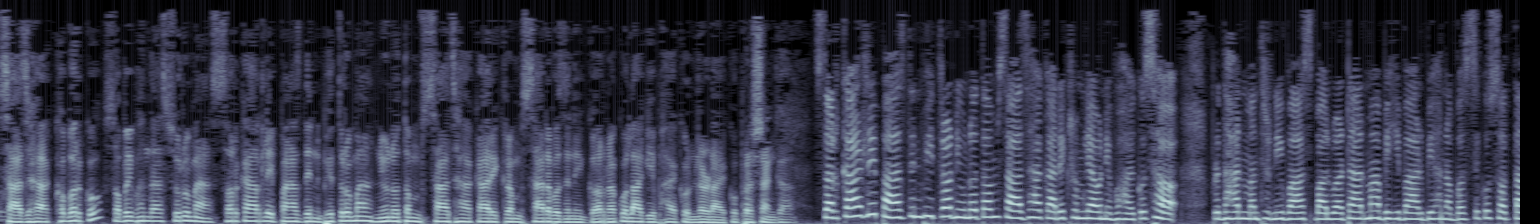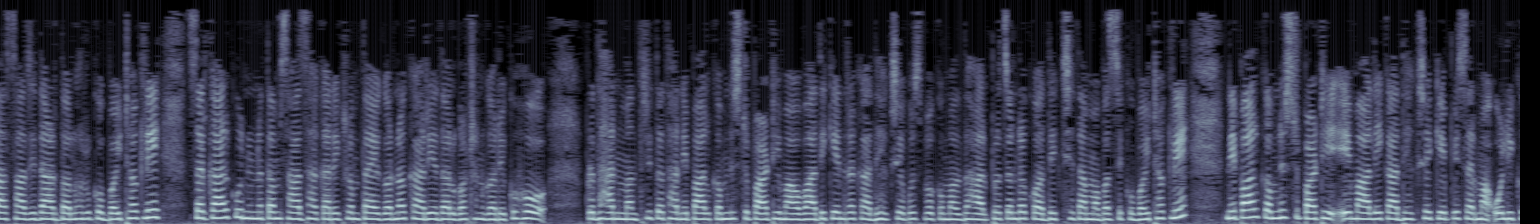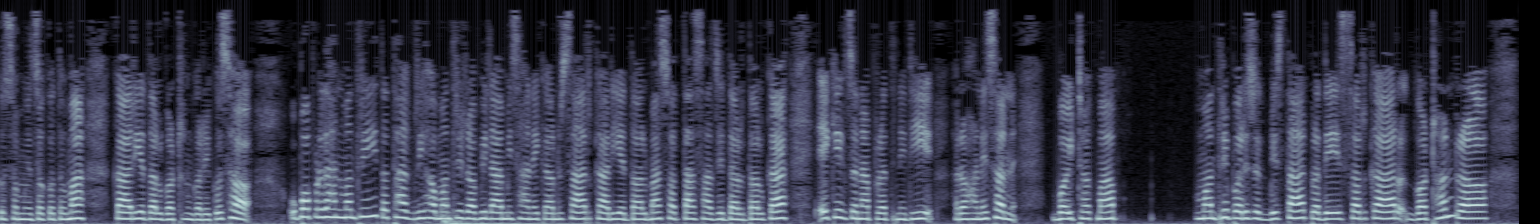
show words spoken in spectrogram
साझा खबरको सबैभन्दा शुरूमा सरकारले पाँच दिनभित्रमा न्यूनतम साझा कार्यक्रम सार्वजनिक गर्नको लागि भएको निर्णयको प्रसंग सरकारले पाँच दिनभित्र न्यूनतम साझा कार्यक्रम ल्याउने भएको छ। प्रधानमन्त्री निवास बालुवाटारमा बिहिबार बिहान बसेको सत्ता साझेदार दलहरूको बैठकले सरकारको न्यूनतम साझा कार्यक्रम तय गर्न कार्यदल गठन गरेको हो। प्रधानमन्त्री तथा नेपाल कम्युनिष्ट पार्टी माओवादी केन्द्रका अध्यक्ष पुष्पकमल दाहाल प्रचण्डको अध्यक्षतामा बसेको बैठकले नेपाल कम्युनिष्ट पार्टी एमालेका अध्यक्ष केपी शर्मा ओलीको संयोजकत्वमा कार्यदल गठन गरेको छ। उप प्रधानमन्त्री तथा गृहमन्त्री रवि लामी छानेका अनुसार कार्यदलमा सत्ता साझेदार दल दलका एक एकजना प्रतिनिधि रहनेछन्। बैठकमा मन्त्री परिषद विस्तार प्रदेश सरकार गठन र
